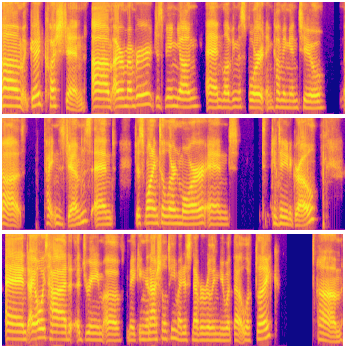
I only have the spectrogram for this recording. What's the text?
Um, good question. Um, I remember just being young and loving the sport and coming into uh Titans gyms and just wanting to learn more and continue to grow. And I always had a dream of making the national team. I just never really knew what that looked like. Um,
